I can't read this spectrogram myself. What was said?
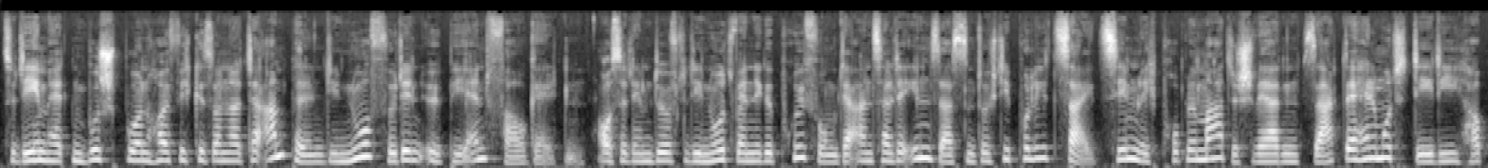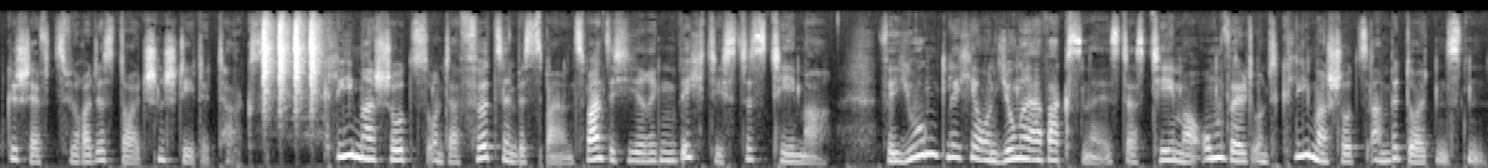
Zudem hätten Busspuren häufig gesonderte Ampeln, die nur für den ÖPNV gelten. Außerdem dürfte die notwendige Prüfung der Anzahl der Insassen durch die Polizei ziemlich problematisch werden, sagte Helmut Dedi, Hauptgeschäftsführer des Deutschen Städtetags. Klimaschutz unter 14 bis 22-Jährigen wichtigstes Thema. Für Jugendliche und junge Erwachsene ist das Thema Umwelt- und Klimaschutz am bedeutendsten.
